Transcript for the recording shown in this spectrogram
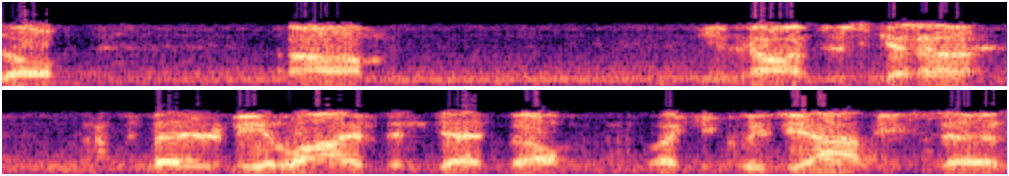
So, um, you know, I'm just gonna. It's better to be alive than dead, though, like Ecclesiastes says.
